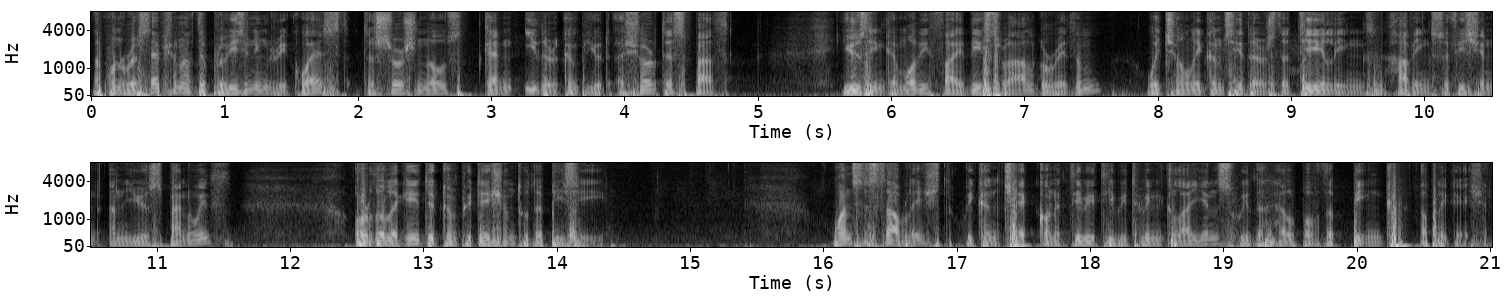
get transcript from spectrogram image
Upon reception of the provisioning request, the source node can either compute a shortest path using a modified Dijkstra algorithm, which only considers the T-links having sufficient unused bandwidth, or delegate the computation to the PC. Once established, we can check connectivity between clients with the help of the ping application.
